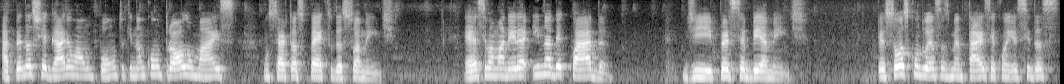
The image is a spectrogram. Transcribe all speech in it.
apenas chegaram a um ponto que não controlam mais um certo aspecto da sua mente. Essa é uma maneira inadequada de perceber a mente. Pessoas com doenças mentais reconhecidas,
